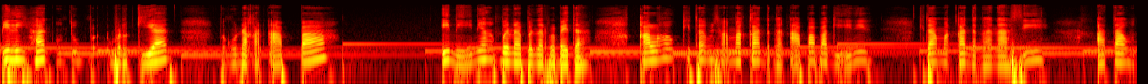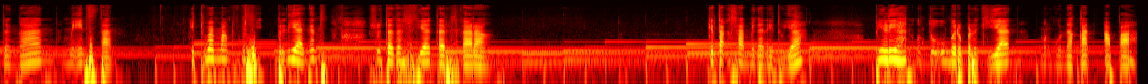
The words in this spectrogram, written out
Pilihan untuk berpergian menggunakan apa? Ini ini yang benar-benar berbeda. Kalau kita misal makan dengan apa pagi ini kita makan dengan nasi atau dengan mie instan. Itu memang pilihannya sudah tersedia dari sekarang kita kesampingkan itu ya pilihan untuk berpergian menggunakan apa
